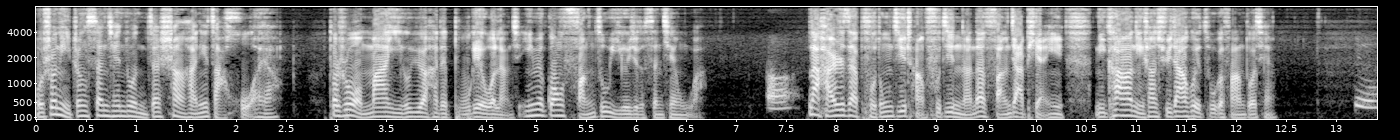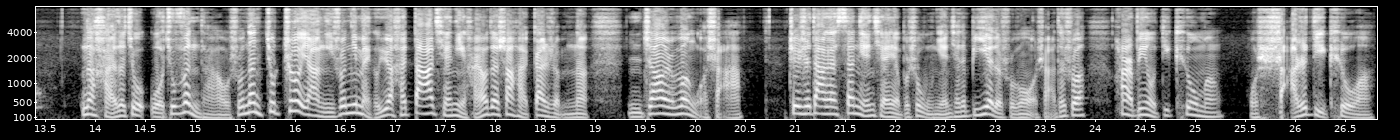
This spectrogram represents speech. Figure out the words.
我说你挣三千多，你在上海你咋活呀？他说我妈一个月还得补给我两千，因为光房租一个月就三千五啊。哦。那还是在浦东机场附近呢，那房价便宜。你看看你上徐家汇租个房多少钱？对。那孩子就我就问他，我说那就这样，你说你每个月还搭钱，你还要在上海干什么呢？你这样人问我啥？这是大概三年前，也不是五年前。他毕业的时候问我啥？他说：“哈尔滨有 DQ 吗？”我说：“啥是 DQ 啊？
